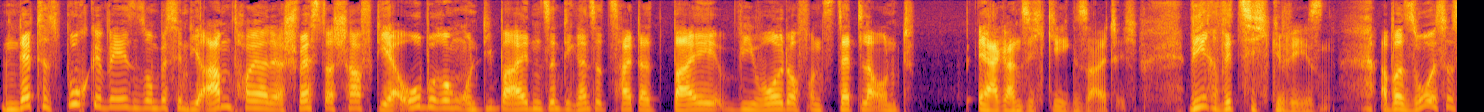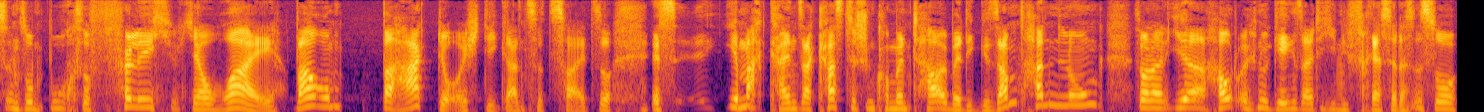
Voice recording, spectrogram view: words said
ein nettes Buch gewesen, so ein bisschen die Abenteuer der Schwesterschaft, die Eroberung und die beiden sind die ganze Zeit dabei wie Waldorf und Stettler und ärgern sich gegenseitig. Wäre witzig gewesen. Aber so ist es in so einem Buch so völlig, ja, why? Warum behagt ihr euch die ganze Zeit. So, es, ihr macht keinen sarkastischen Kommentar über die Gesamthandlung, sondern ihr haut euch nur gegenseitig in die Fresse. Das ist so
